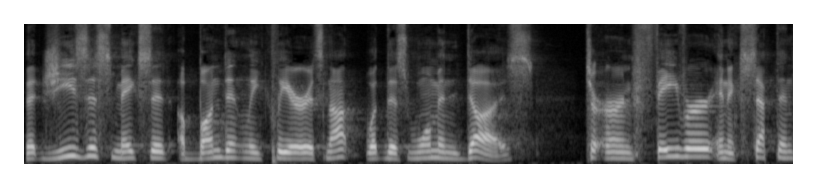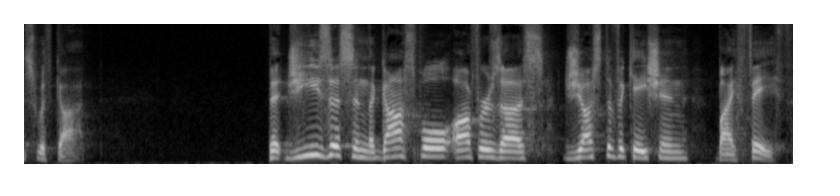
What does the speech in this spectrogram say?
that Jesus makes it abundantly clear it's not what this woman does to earn favor and acceptance with God. That Jesus in the gospel offers us justification by faith,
